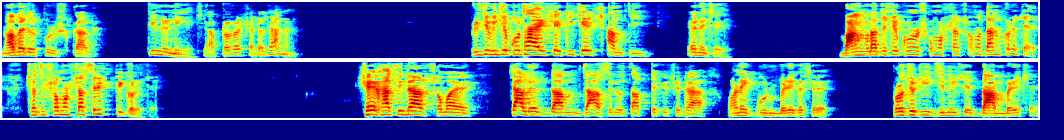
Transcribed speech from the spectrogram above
নোবেল পুরস্কার কিনে নিয়েছে। আপনারা সেটা জানেন। পৃথিবীতে কোথায় সে কিসের শান্তি এনেছে? বাংলাদেশে কোনো সমস্যার সমাধান করেছে? সে তো সমস্যা সৃষ্টি করেছে। শেখ হাসিনার সময় চালের দাম যা ছিল তার থেকে সেটা অনেক গুণ বেড়ে গেছে। প্রতিটি জিনিসের দাম বেড়েছে।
